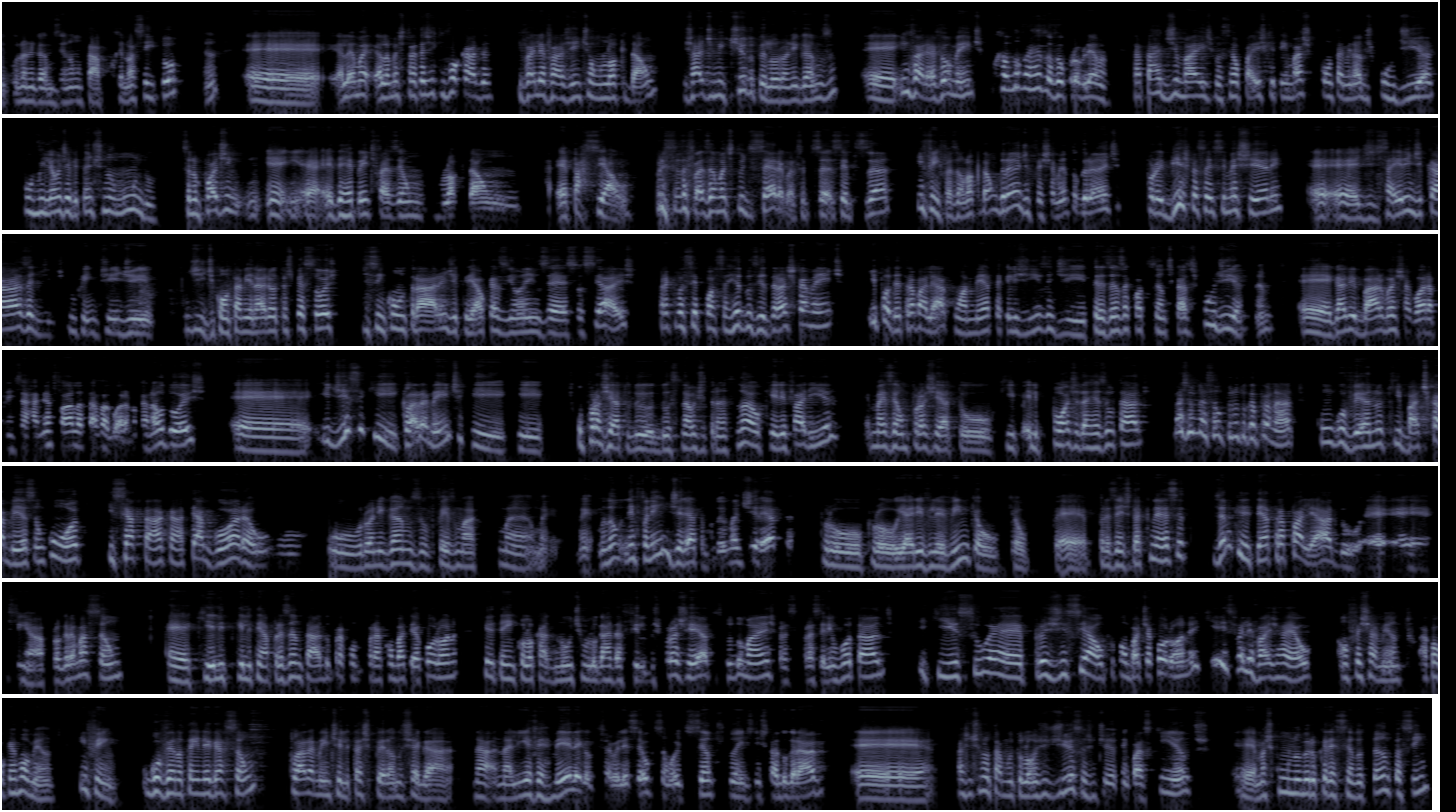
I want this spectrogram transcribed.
e não está porque não aceitou, né? é, ela, é uma, ela é uma estratégia equivocada, que vai levar a gente a um lockdown, já admitido pelo Rony Gamos, é, invariavelmente, porque ela não vai resolver o problema. Está tarde demais. Você é o país que tem mais contaminados por dia por milhão de habitantes no mundo. Você não pode, é, é, é, de repente, fazer um lockdown é, parcial. Precisa fazer uma atitude séria agora. Você precisa, você precisa, enfim, fazer um lockdown grande, um fechamento grande, proibir as pessoas de se mexerem, é, é, de saírem de casa, de, enfim, de, de, de, de contaminarem outras pessoas, de se encontrarem, de criar ocasiões sociais, para que você possa reduzir drasticamente e poder trabalhar com a meta que eles dizem de 300 a 400 casos por dia. Né? É, Gabi Barbas, agora para encerrar minha fala, estava agora no canal 2 é, e disse que claramente que, que o projeto do, do, sinal de trânsito não é o que ele faria, mas é um projeto que ele pode dar resultados, mas nessa altura do campeonato, com um governo que bate cabeça um com o outro, que se ataca. Até agora, o, o, o Rony Gamzo fez uma, uma, uma, uma não, nem foi nem indireta, mandou uma direta para o Yariv Levin, que é o, que é o é, presidente da Knesset, dizendo que ele tem atrapalhado é, é enfim, a programação é, que, ele, que ele tem apresentado para combater a corona, que ele tem colocado no último lugar da fila dos projetos tudo mais, para serem votados, e que isso é prejudicial para o combate à corona e que isso vai levar Israel a um fechamento a qualquer momento. Enfim, o governo está em negação, claramente ele está esperando chegar na, na linha vermelha que ele estabeleceu, que são 800 doentes em estado grave, é, a gente não está muito longe disso, a gente já tem quase 500, é, mas com um número crescendo tanto assim,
